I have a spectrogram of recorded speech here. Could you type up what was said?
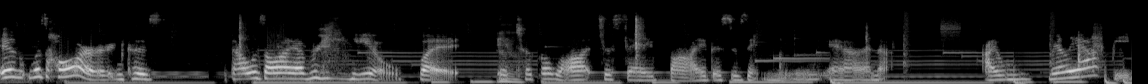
it was hard because that was all I ever knew. But yeah. it took a lot to say, bye, this isn't me. And I'm really happy.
